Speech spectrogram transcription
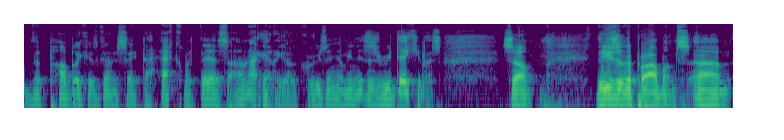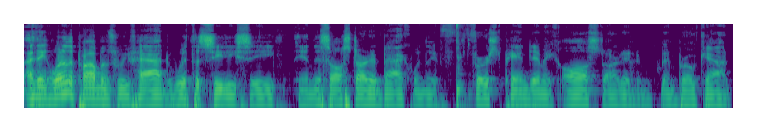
the public is going to say, to heck with this, I'm not going to go cruising? I mean, this is ridiculous. So, these are the problems. Um, I think one of the problems we've had with the CDC, and this all started back when the first pandemic all started and, and broke out,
